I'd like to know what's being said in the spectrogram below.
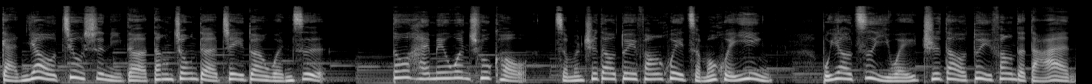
敢要就是你的》当中的这一段文字，都还没问出口，怎么知道对方会怎么回应？不要自以为知道对方的答案，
